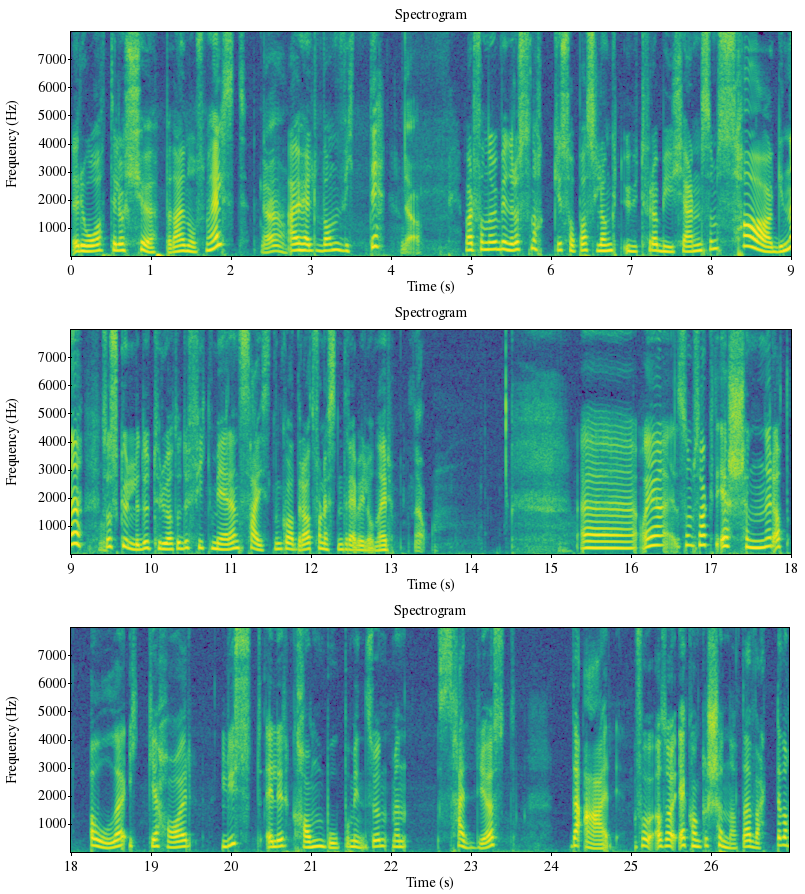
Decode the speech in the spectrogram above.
råd til å kjøpe deg noe som helst, Ja. er jo helt vanvittig. Ja. I hvert fall når vi begynner å snakke såpass langt ut fra bykjernen som Sagene, så skulle du tro at du fikk mer enn 16 kvadrat for nesten 3 millioner. Ja. Uh, og jeg, som sagt, jeg skjønner at alle ikke har lyst eller kan bo på Minnesund, men seriøst, det er for, Altså, jeg kan ikke skjønne at det er verdt det, da.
